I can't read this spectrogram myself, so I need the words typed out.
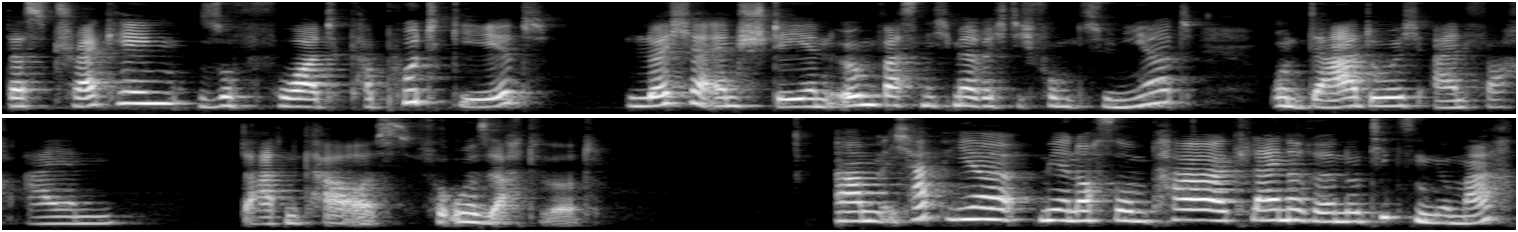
das Tracking sofort kaputt geht, Löcher entstehen, irgendwas nicht mehr richtig funktioniert und dadurch einfach ein Datenchaos verursacht wird. Ähm, ich habe hier mir noch so ein paar kleinere Notizen gemacht,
